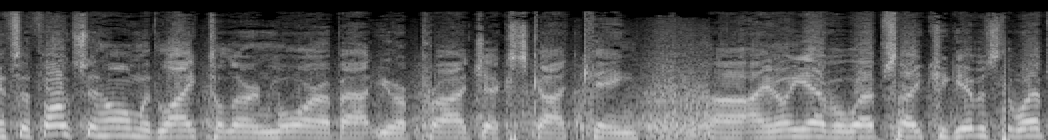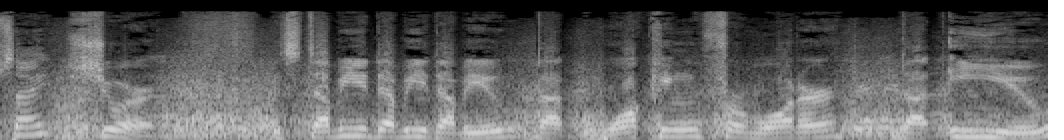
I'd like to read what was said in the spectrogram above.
If the folks at home would like to learn more about your project, Scott King, uh, I know you have a website. Could you give us the website? Sure. It's www.walkingforwater.eu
